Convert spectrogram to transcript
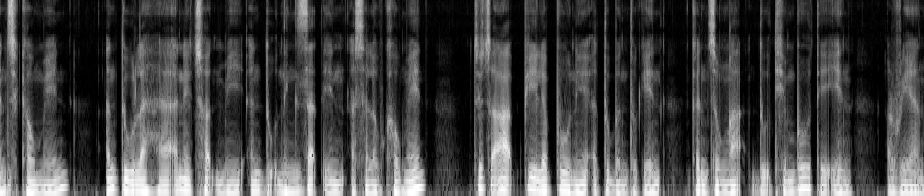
an sikau men an tu la ha ani chot mi an du ning zat in asalo khau men chu cha pi la pu ni atu ban tukin kan chunga du thimbu te in arian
